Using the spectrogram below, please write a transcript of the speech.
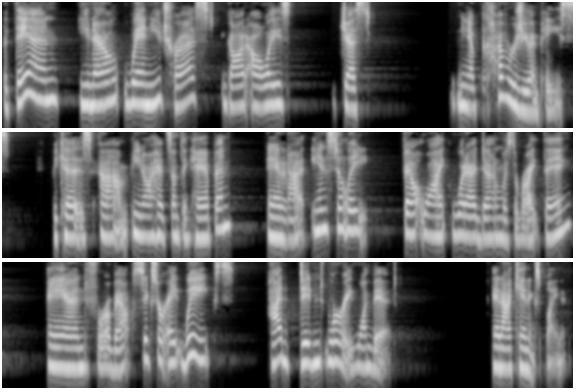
But then, you know, when you trust, God always just, you know, covers you in peace because, um, you know, I had something happen and I instantly felt like what I'd done was the right thing. And for about six or eight weeks, I didn't worry one bit and I can't explain it.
